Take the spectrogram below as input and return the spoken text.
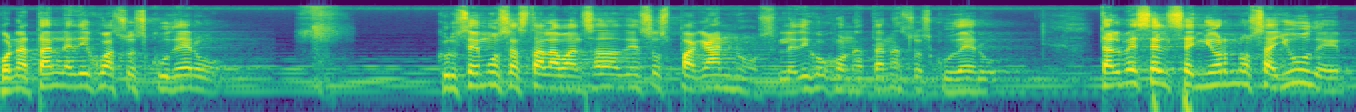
Jonatán le dijo a su escudero, crucemos hasta la avanzada de esos paganos, le dijo Jonatán a su escudero. Tal vez el Señor nos ayude,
